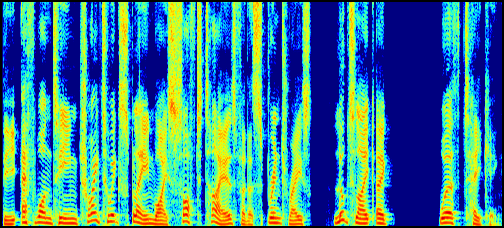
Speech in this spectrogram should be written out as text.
The F1 team tried to explain why soft tyres for the sprint race looked like a worth taking.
